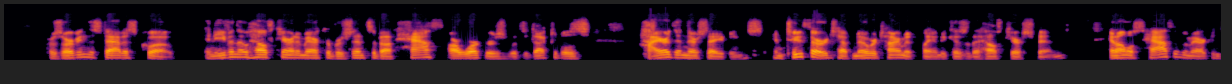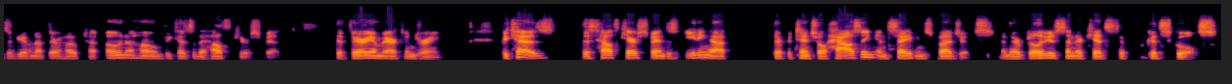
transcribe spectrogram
preserving the status quo. And even though healthcare in America presents about half our workers with deductibles higher than their savings, and two thirds have no retirement plan because of the healthcare spend, and almost half of Americans have given up their hope to own a home because of the healthcare spend, the very American dream. Because this healthcare spend is eating up their potential housing and savings budgets and their ability to send their kids to good schools.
